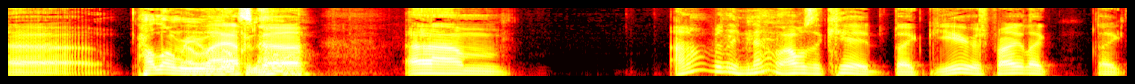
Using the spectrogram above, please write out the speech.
uh, How long were you in Alaska. Okinawa? Um, I don't really know. I was a kid, like years, probably like like.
